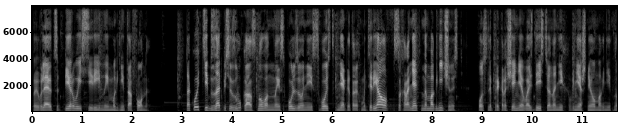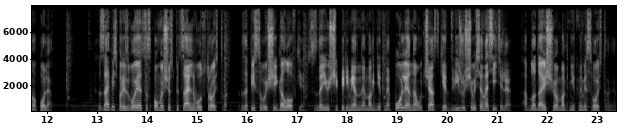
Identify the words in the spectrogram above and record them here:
Появляются первые серийные магнитофоны. Такой тип записи звука основан на использовании свойств некоторых материалов сохранять намагниченность после прекращения воздействия на них внешнего магнитного поля. Запись производится с помощью специального устройства, записывающей головки, создающей переменное магнитное поле на участке движущегося носителя, обладающего магнитными свойствами.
